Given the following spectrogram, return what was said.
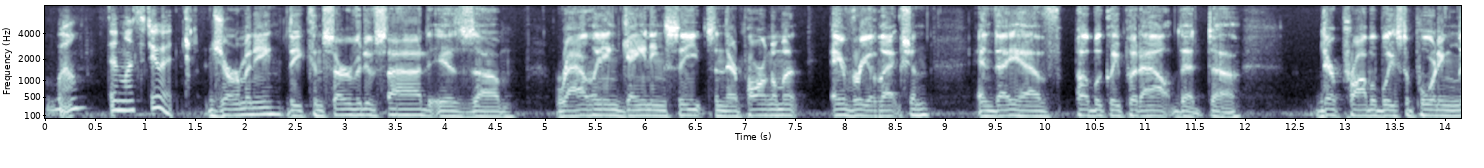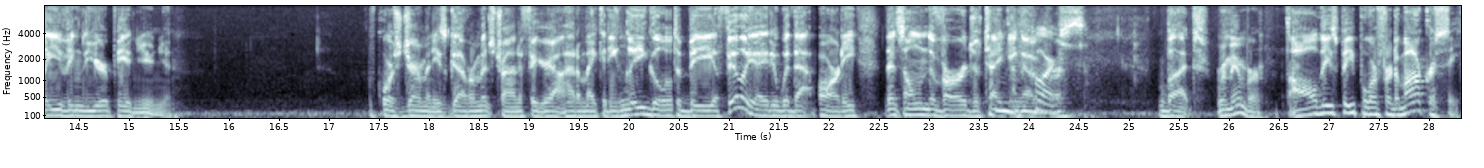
Well, then let's do it. Germany, the conservative side, is um, rallying, gaining seats in their parliament every election, and they have publicly put out that uh, they're probably supporting leaving the European Union. Of course, Germany's government's trying to figure out how to make it illegal to be affiliated with that party that's on the verge of taking Of over. course. But remember, all these people are for democracy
